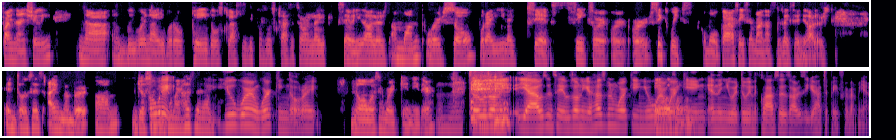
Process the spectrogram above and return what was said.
financially not and we were not able to pay those classes because those classes are like $70 a month or so por ahí like six, six or, or, or six weeks como cada seis semanas is like $70 entonces I remember um just oh, wait. my husband um, you weren't working though right no I wasn't working either mm-hmm. so it was only yeah I was gonna say it was only your husband working you weren't working and then you were doing the classes obviously you had to pay for them yeah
